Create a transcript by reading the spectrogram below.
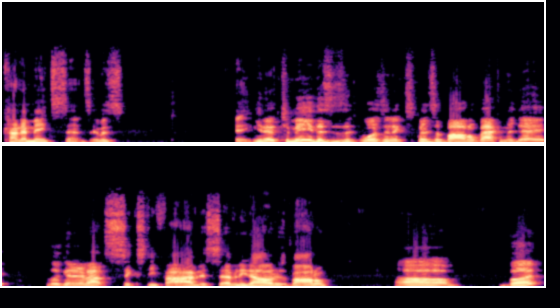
kind of made sense. It was, you know, to me, this is was an expensive bottle back in the day, looking at about sixty-five to seventy dollars a bottle. Um, but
